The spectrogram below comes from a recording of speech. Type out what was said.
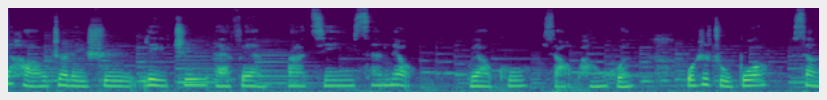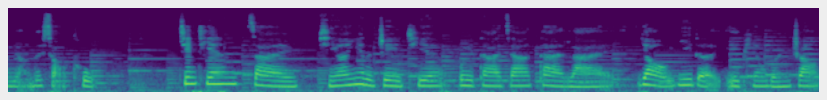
大家好，这里是荔枝 FM 八七三六，不要哭，小庞魂，我是主播向阳的小兔。今天在平安夜的这一天，为大家带来药医的一篇文章。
